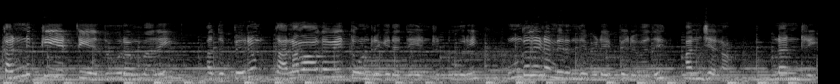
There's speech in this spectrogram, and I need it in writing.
கண்ணுக்கு எட்டிய தூரம் வரை அது பெரும் கனவாகவே தோன்றுகிறது என்று கூறி உங்களிடமிருந்து விடைபெறுவது அஞ்சனா. நன்றி.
